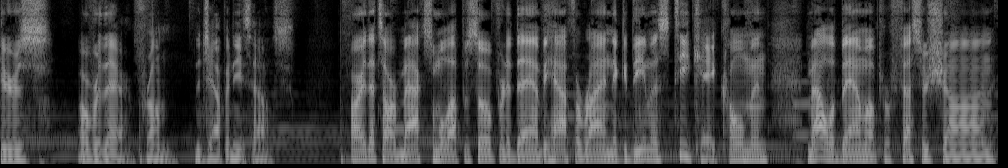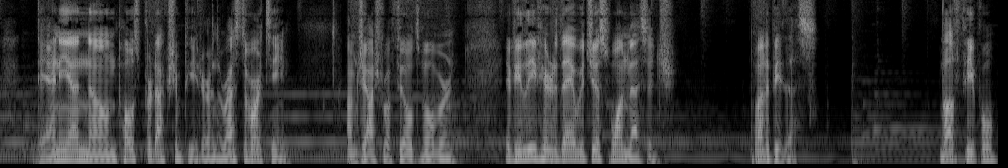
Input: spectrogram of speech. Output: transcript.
Here's over there from the Japanese house. All right, that's our maximal episode for today. On behalf of Ryan Nicodemus, TK Coleman, Malabama, Professor Shawn, Danny Unknown, Post Production Peter, and the rest of our team, I'm Joshua Fields Millburn. If you leave here today with just one message, let it be this love people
